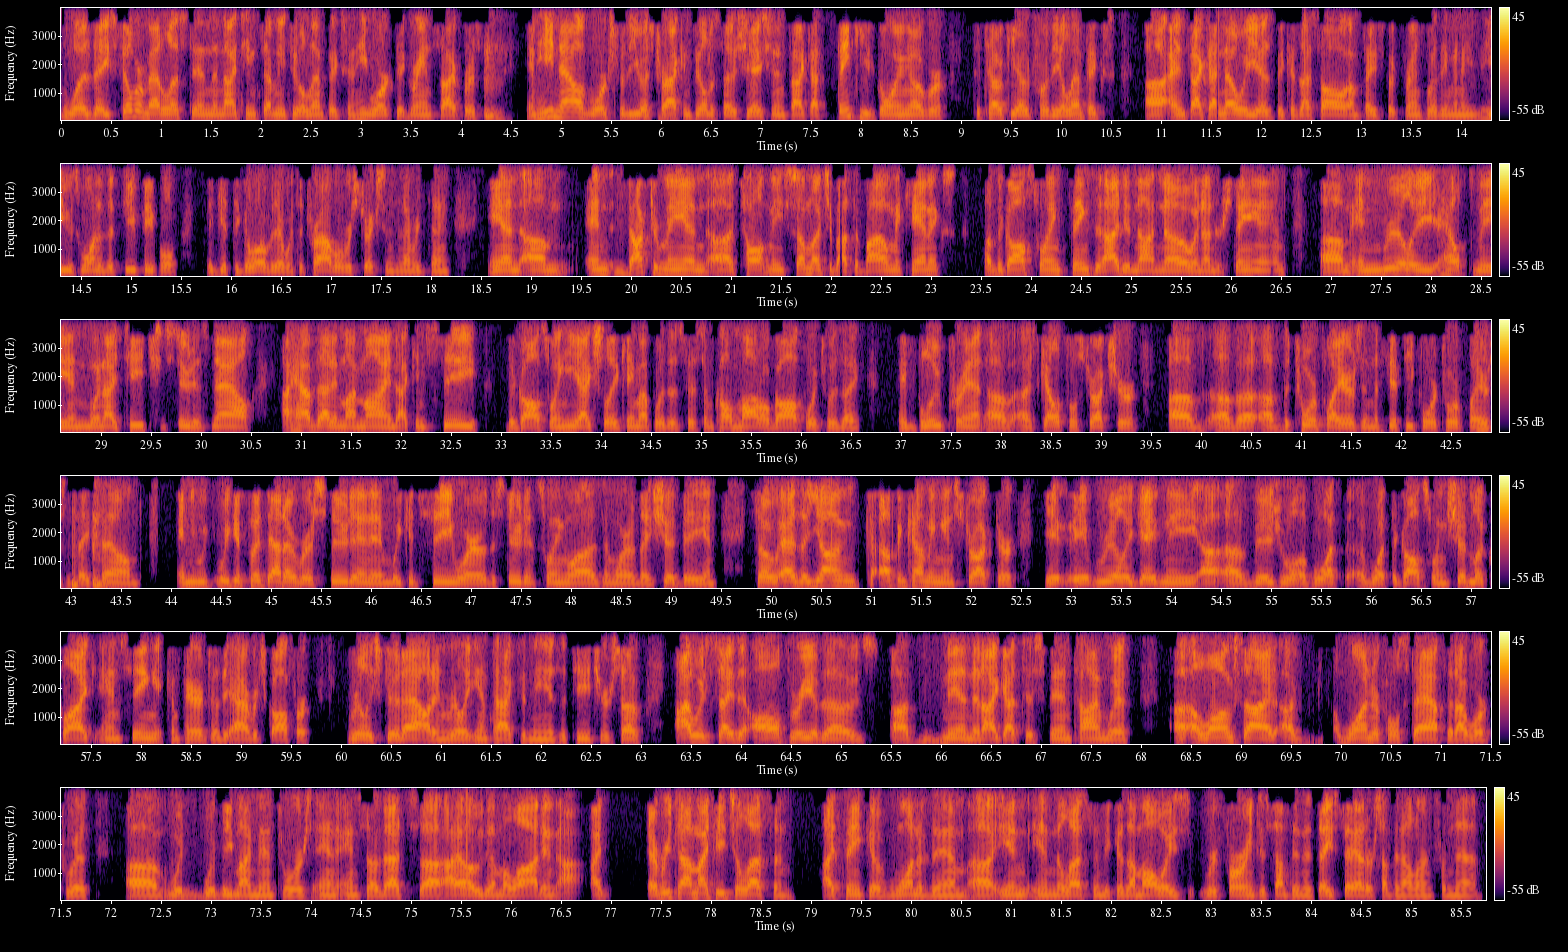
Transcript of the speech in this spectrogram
was a silver medalist in the 1972 Olympics, and he worked at Grand Cypress. and he now works for the U.S. Track and Field Association. In fact, I think he's going over to Tokyo for the Olympics. Uh, in fact, I know he is because I saw I'm Facebook friends with him, and he, he was one of the few people that get to go over there with the travel restrictions and everything. And um, and Dr. Mann uh, taught me so much about the biomechanics of the golf swing, things that I did not know and understand um, and really helped me. And when I teach students now, I have that in my mind. I can see the golf swing. He actually came up with a system called Model Golf, which was a, a blueprint of a skeletal structure of of, uh, of the tour players and the 54 tour players that they filmed. And we, we could put that over a student, and we could see where the student swing was and where they should be. And so, as a young up and coming instructor, it, it really gave me a, a visual of what what the golf swing should look like, and seeing it compared to the average golfer really stood out and really impacted me as a teacher. So I would say that all three of those uh, men that I got to spend time with, uh, alongside a wonderful staff that I worked with, uh, would would be my mentors, and and so that's uh, I owe them a lot. And I, I every time I teach a lesson, I think of one of them uh, in in the lesson because I'm always referring to something that they said or something I learned from them.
